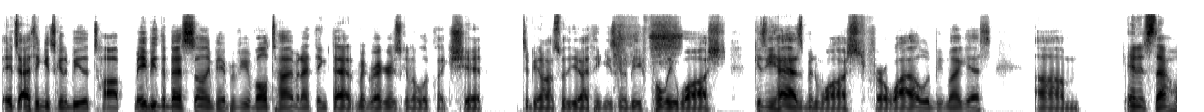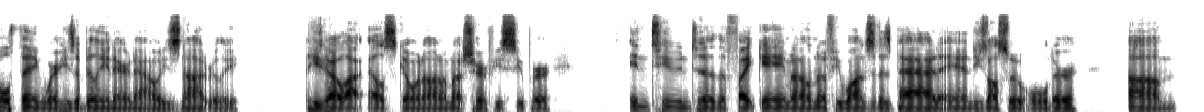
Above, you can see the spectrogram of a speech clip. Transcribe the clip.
it's I think it's going to be the top maybe the best selling pay-per-view of all time and I think that McGregor is going to look like shit to be honest with you. I think he's going to be fully washed because he has been washed for a while would be my guess. Um and it's that whole thing where he's a billionaire now. He's not really he's got a lot else going on. I'm not sure if he's super in tune to the fight game. I don't know if he wants it as bad and he's also older. Um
